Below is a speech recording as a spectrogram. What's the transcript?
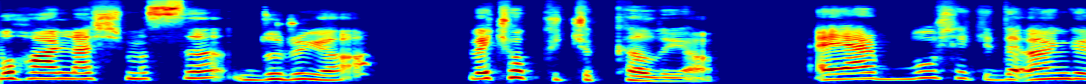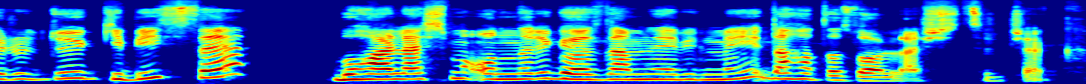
buharlaşması duruyor ve çok küçük kalıyor. Eğer bu şekilde öngörüldüğü gibi ise buharlaşma onları gözlemleyebilmeyi daha da zorlaştıracak.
